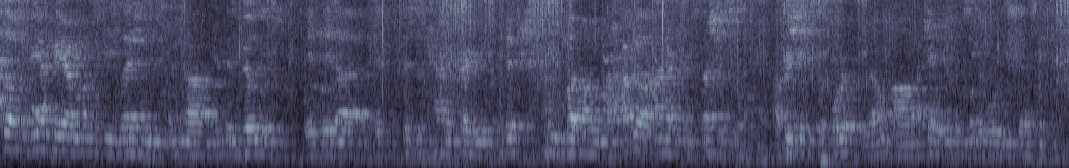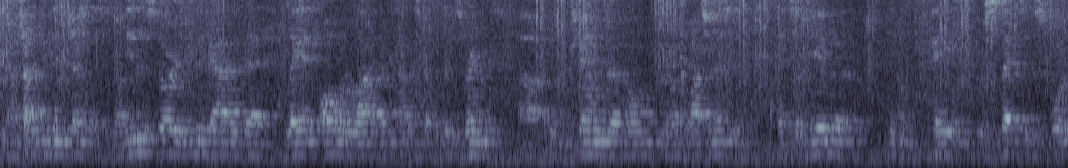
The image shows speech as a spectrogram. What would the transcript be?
So to be up here amongst these legends in, uh, in this building, it, it uh, it's this is kind of crazy. but um, I, I feel honored and special. So I appreciate the support. You know, um, I can't wait for see the movie because you know I try to do them justice. You know, these are the stories. These are the guys that lay it all on the line every time they step into this ring. Uh, you know, the families are at home, you know, watching this, and, and so to be able to you know, pay respect to the sport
